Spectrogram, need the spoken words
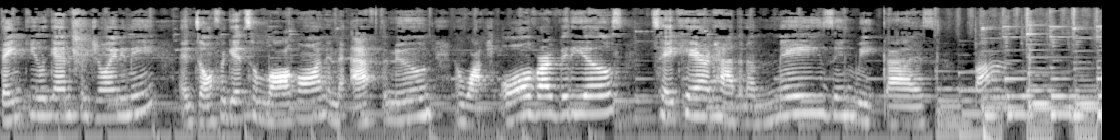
Thank you again for joining me. And don't forget to log on in the afternoon and watch all of our videos. Take care and have an amazing week, guys. Bye.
